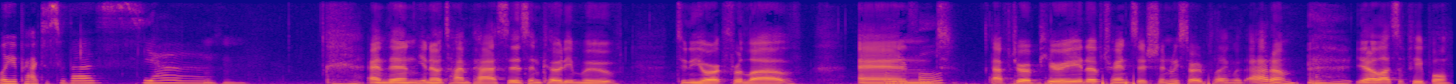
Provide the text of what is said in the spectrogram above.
Will you practice with us? Yeah. Mm-hmm. And then, you know, time passes and Cody moved to New York for love. And Wonderful. after a period of transition, we started playing with Adam. you know, lots of people.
